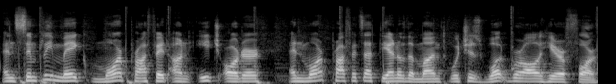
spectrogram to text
and simply make more profit on each order and more profits at the end of the month, which is what we're all here for.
